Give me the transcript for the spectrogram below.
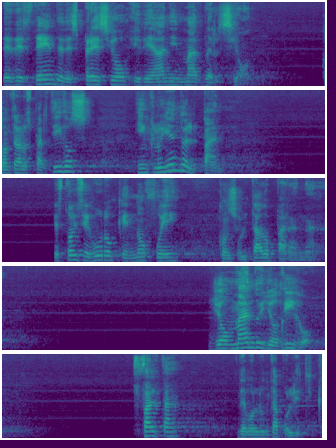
de desdén, de desprecio y de animadversión contra los partidos, incluyendo el PAN. Estoy seguro que no fue consultado para nada yo mando y yo digo, falta de voluntad política.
